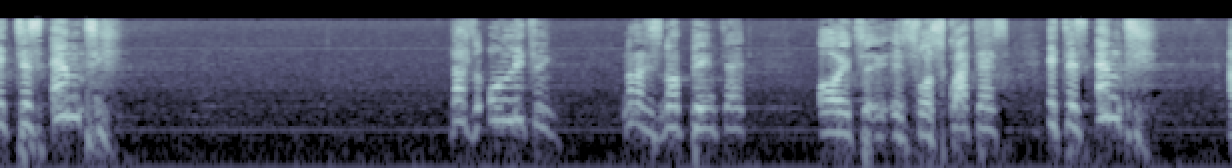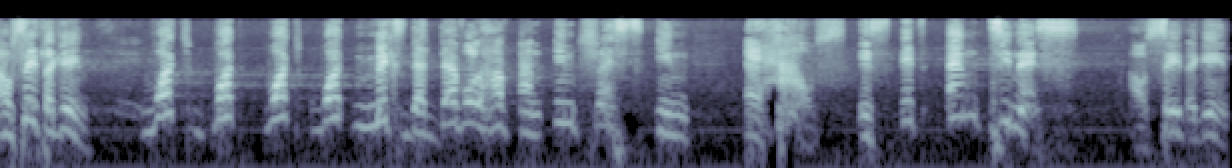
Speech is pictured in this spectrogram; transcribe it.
it is empty. That's the only thing. Not that it's not painted or it's, it's for squatters. It is empty. I'll say it again. What, what, what, what makes the devil have an interest in a house is its emptiness. I'll say it again.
